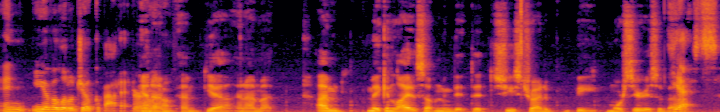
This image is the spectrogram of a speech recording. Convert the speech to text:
and you have a little joke about it or And I'm, I'm, yeah, and I'm not, I'm making light of something that, that she's trying to be more serious about. yes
